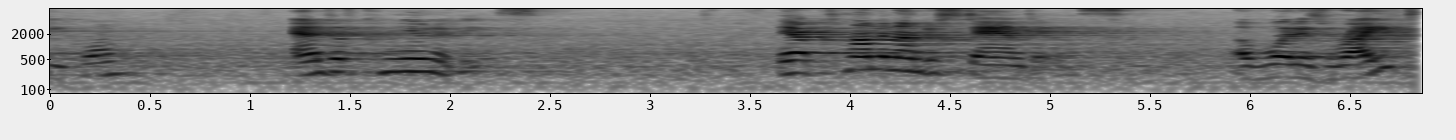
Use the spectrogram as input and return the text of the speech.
people and of communities. They are common understandings of what is right,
